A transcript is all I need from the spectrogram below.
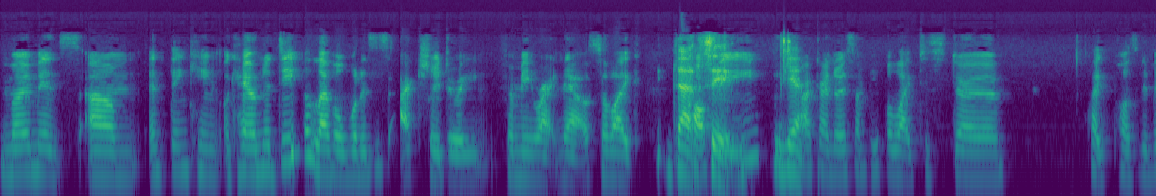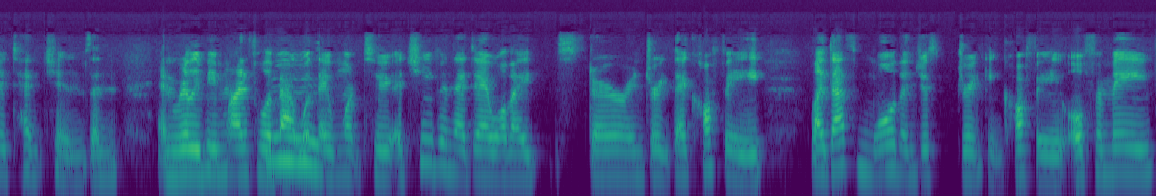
moments um, and thinking, okay, on a deeper level, what is this actually doing for me right now? So like That's coffee, it. Yeah. Like I know some people like to stir like positive intentions and and really be mindful about mm. what they want to achieve in their day while they stir and drink their coffee like that's more than just drinking coffee. Or for me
